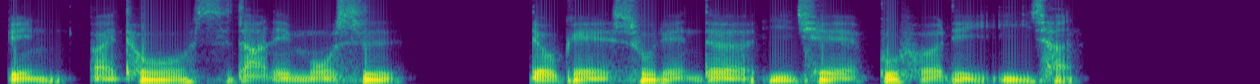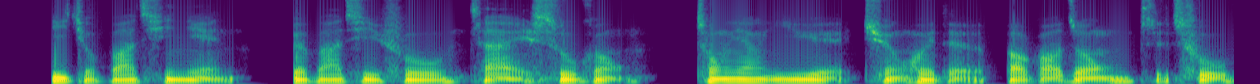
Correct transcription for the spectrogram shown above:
并摆脱斯大林模式留给苏联的一切不合理遗产。一九八七年，戈巴契夫在苏共中央一月全会的报告中指出，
